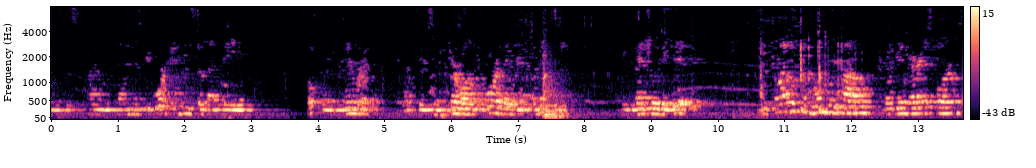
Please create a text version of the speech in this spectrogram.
Jesus was um, done this beforehand so that they hopefully remember it. Went through some turmoil before they were it. And eventually they did. The trials are going to come, they're going to be in various forms.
